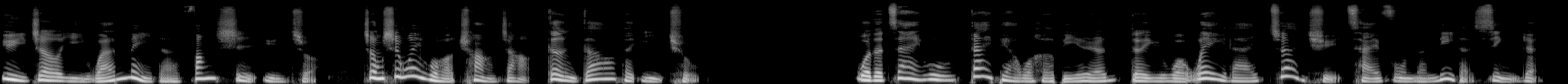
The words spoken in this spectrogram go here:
宇宙以完美的方式运作，总是为我创造更高的益处。我的债务代表我和别人对于我未来赚取财富能力的信任。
